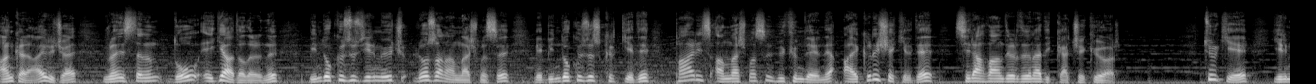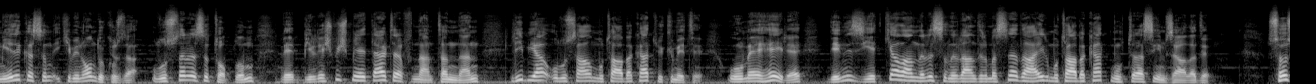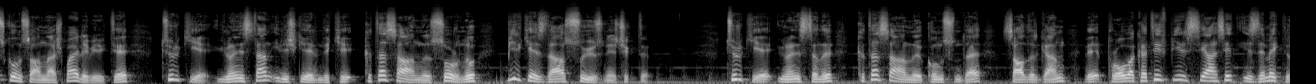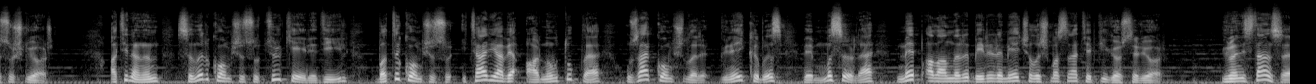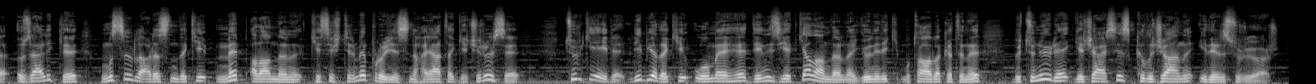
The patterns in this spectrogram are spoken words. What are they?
Ankara ayrıca Yunanistan'ın Doğu Ege adalarını 1923 Lozan Anlaşması ve 1947 Paris Anlaşması hükümlerine aykırı şekilde silahlandırdığına dikkat çekiyor. Türkiye 27 Kasım 2019'da uluslararası toplum ve Birleşmiş Milletler tarafından tanınan Libya Ulusal Mutabakat Hükümeti UMH ile deniz yetki alanları sınırlandırmasına dair mutabakat muhtırası imzaladı. Söz konusu anlaşmayla birlikte Türkiye-Yunanistan ilişkilerindeki kıta sahanlığı sorunu bir kez daha su yüzüne çıktı. Türkiye, Yunanistan'ı kıta sahanlığı konusunda saldırgan ve provokatif bir siyaset izlemekle suçluyor. Atina'nın sınır komşusu Türkiye ile değil, batı komşusu İtalya ve Arnavutluk'la uzak komşuları Güney Kıbrıs ve Mısır'la MEP alanları belirlemeye çalışmasına tepki gösteriyor. Yunanistan ise özellikle Mısır'la arasındaki MEP alanlarını kesiştirme projesini hayata geçirirse, Türkiye ile Libya'daki UMH deniz yetki alanlarına yönelik mutabakatını bütünüyle geçersiz kılacağını ileri sürüyor.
